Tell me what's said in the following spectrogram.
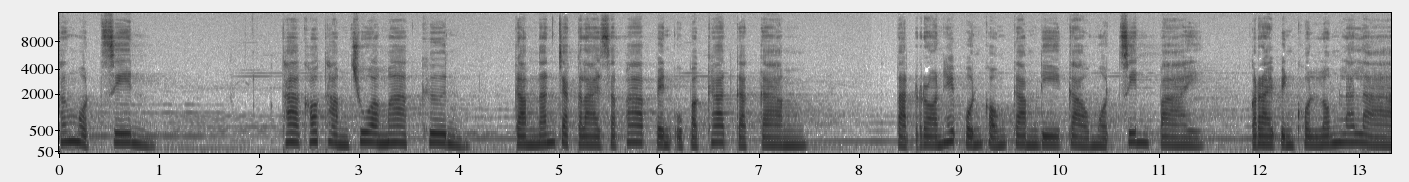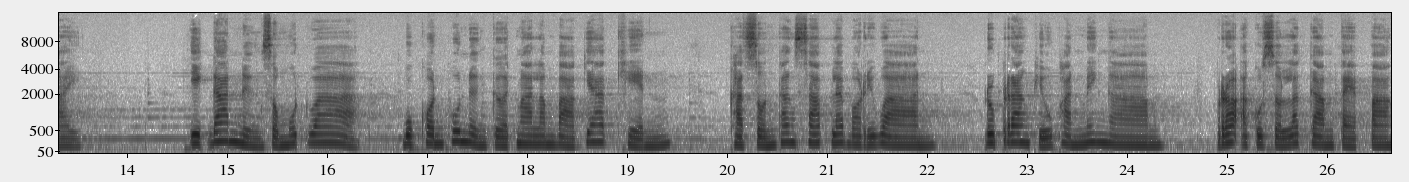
ทั้งหมดสิ้น ถ้าเขาทำชั่วมากขึ้น กรรมนั้นจะกลายสภาพเป็นอุปคาตกกรรม ตัดรอนให้ผลของกรรมดีเก่าหมดสิ้นไป กลายเป็นคนล้มละลาย อีกด้านหนึ่งสมมุติว่า บุคคลผู้หนึ่งเกิดมาลำบากยากเข็น ขัดสนทั้งทรัพย์และบริวาร รูปร่างผิวพรรณไม่งาม เพราะอากุศลกรรมแต่ปาง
